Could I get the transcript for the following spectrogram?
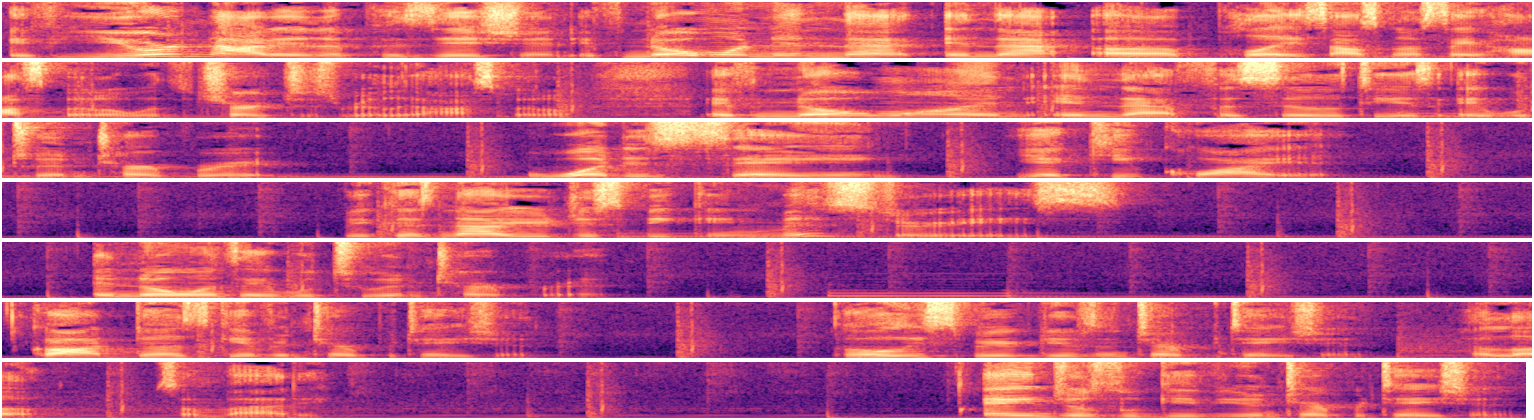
If you're not in a position, if no one in that in that uh, place, I was gonna say hospital, but the church is really a hospital. If no one in that facility is able to interpret what is saying, yeah, keep quiet. Because now you're just speaking mysteries and no one's able to interpret. God does give interpretation. The Holy Spirit gives interpretation. Hello, somebody. Angels will give you interpretation.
